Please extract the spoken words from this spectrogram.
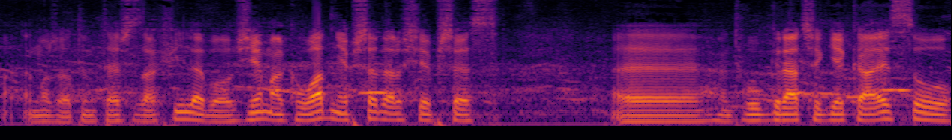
ale może o tym też za chwilę, bo Ziemak ładnie przedarł się przez e, dwóch graczy GKS-u,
